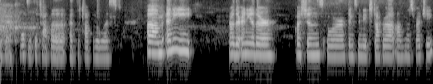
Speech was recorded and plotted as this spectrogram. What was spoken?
Okay, that's at the top of, at the top of the list. Um, any, are there any other questions or things we need to talk about on the spreadsheet?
